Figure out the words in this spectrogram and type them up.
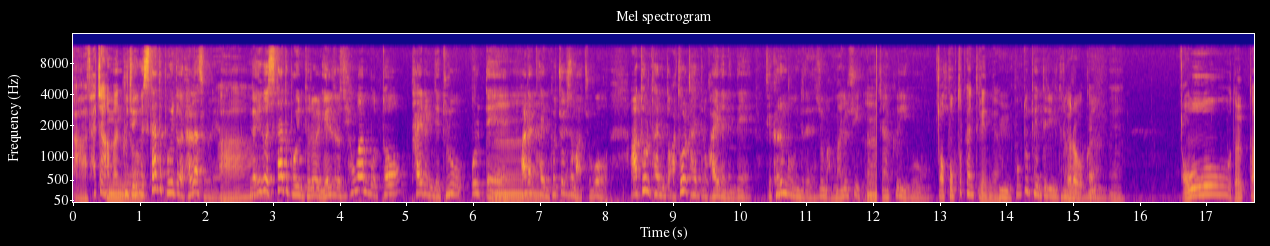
아, 살짝 안 맞네요. 그죠. 이건 start point가 달라서 그래요. 아. 그러니까 이거 start point를 예를 들어서 현관부터 타일을 이제 들어올 때 음. 바닥 타일은 그쪽에서 맞추고 art wall 타일은 또 art wall 타일대로 가야 되는데 이제 그런 부분들에 대해서 좀 안 맞을 수 있다. 자 그리고 어, 복도 팬트리 있네요. 음, 복도 팬트리를 들어가 열어볼까요? 보면 네. 오, 넓다.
